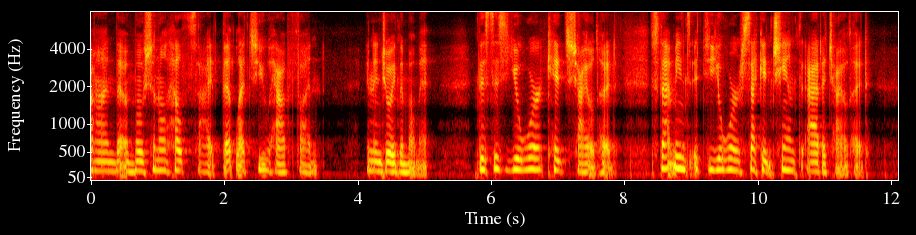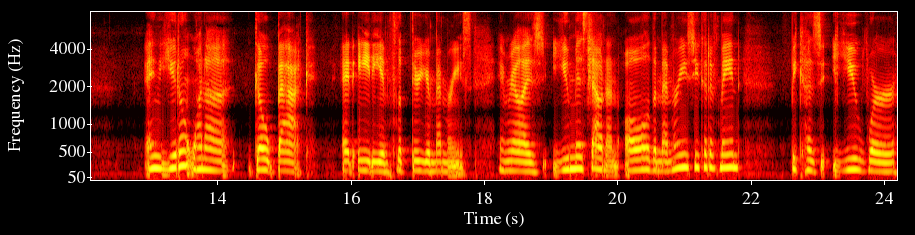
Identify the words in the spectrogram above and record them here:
on the emotional health side that lets you have fun and enjoy the moment. This is your kid's childhood. So that means it's your second chance at a childhood. And you don't want to go back at 80 and flip through your memories and realize you missed out on all the memories you could have made because you were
